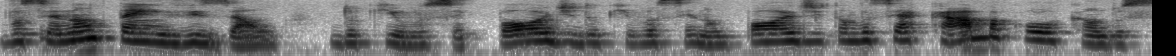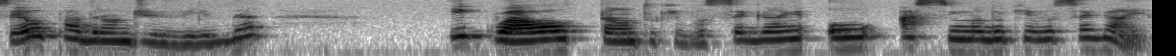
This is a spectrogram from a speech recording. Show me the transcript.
Você não tem visão do que você pode, do que você não pode. Então você acaba colocando o seu padrão de vida igual ao tanto que você ganha ou acima do que você ganha.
